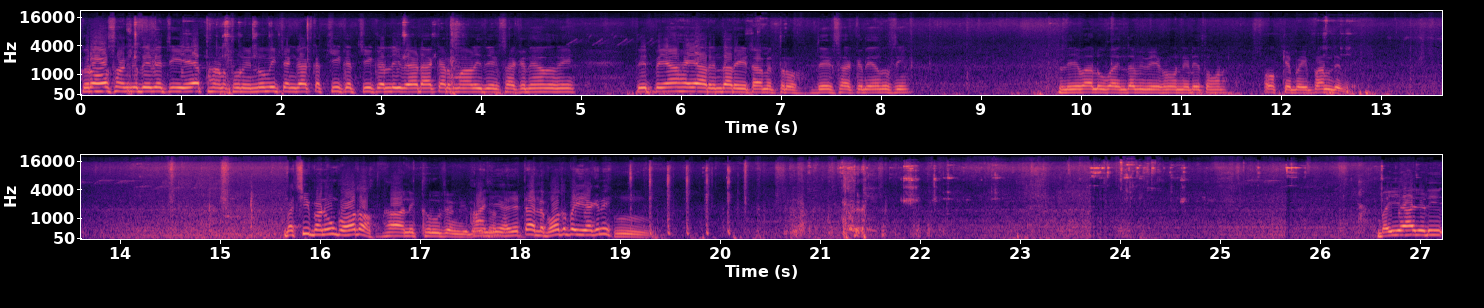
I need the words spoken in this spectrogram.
ਕ੍ਰੋਸ ਅੰਗ ਦੇ ਵਿੱਚ ਇਹ ਆ ਥਣ ਥੁਣ ਇਹਨੂੰ ਵੀ ਚੰਗਾ ਕੱਚੀ ਕੱਚੀ ਕੱਲੀ ਵੈੜਾ ਕਰਮਾਂ ਵਾਲੀ ਦੇਖ ਸਕਦੇ ਆ ਤੁਸੀਂ। ਤੇ 50000 ਇਹਦਾ ਰੇਟ ਆ ਮਿੱਤਰੋ ਦੇਖ ਸਕਦੇ ਆ ਤੁਸੀਂ। ਲੇਵਾ ਲੂਵਾ ਇਹਦਾ ਵੀ ਵੇਖ ਲਓ ਨੇੜੇ ਤੋਂ ਹੁਣ। ਓਕੇ ਬਾਈ ਬਣ ਦੇ ਬੱਚੀ ਬਣੂ ਬਹੁਤ। ਹਾਂ ਨਿਖਰੂ ਚੰਗੀ ਬਈ ਹਾਂਜੀ ਹਜੇ ਢੱਲ ਬਹੁਤ ਪਈ ਹੈ ਕਿ ਨਹੀਂ? ਹੂੰ। ਬਈ ਆ ਜਿਹੜੀ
